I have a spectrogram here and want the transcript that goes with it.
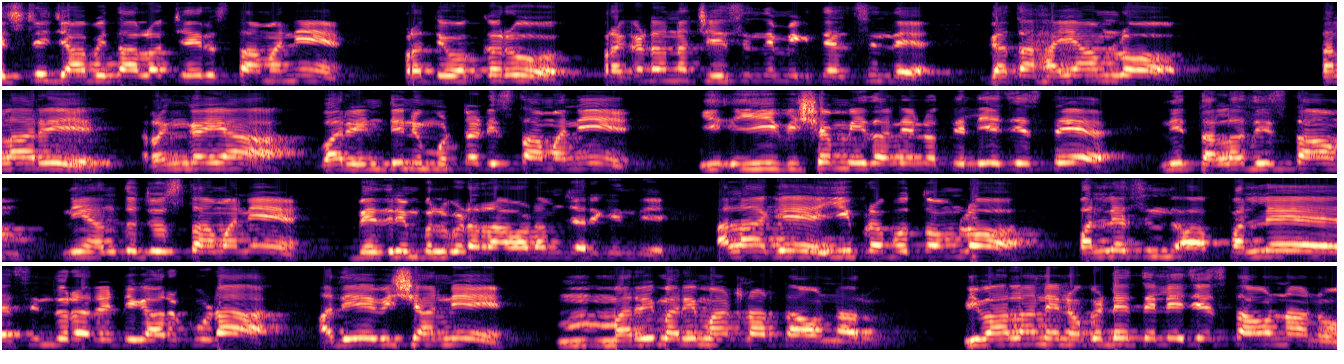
ఎస్టీ జాబితాలో చేరుస్తామని ప్రతి ఒక్కరూ ప్రకటన చేసింది మీకు తెలిసిందే. గత హయాంలో తలారి రంగయ్య వారి ఇంటిని ముట్టడిస్తామని ఈ ఈ విషయం మీద నేను తెలియజేస్తే నీ తలదిస్తాం నీ అంతు చూస్తామని బెదిరింపులు కూడా రావడం జరిగింది. అలాగే ఈ ప్రభుత్వంలో పల్లె సింధు పల్లె సింధురారెడ్డి గారు కూడా అదే విషయాన్ని మరీ మరీ మాట్లాడుతూ ఉన్నారు. ఇవాళ నేను ఒకటే తెలియజేస్తా ఉన్నాను.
